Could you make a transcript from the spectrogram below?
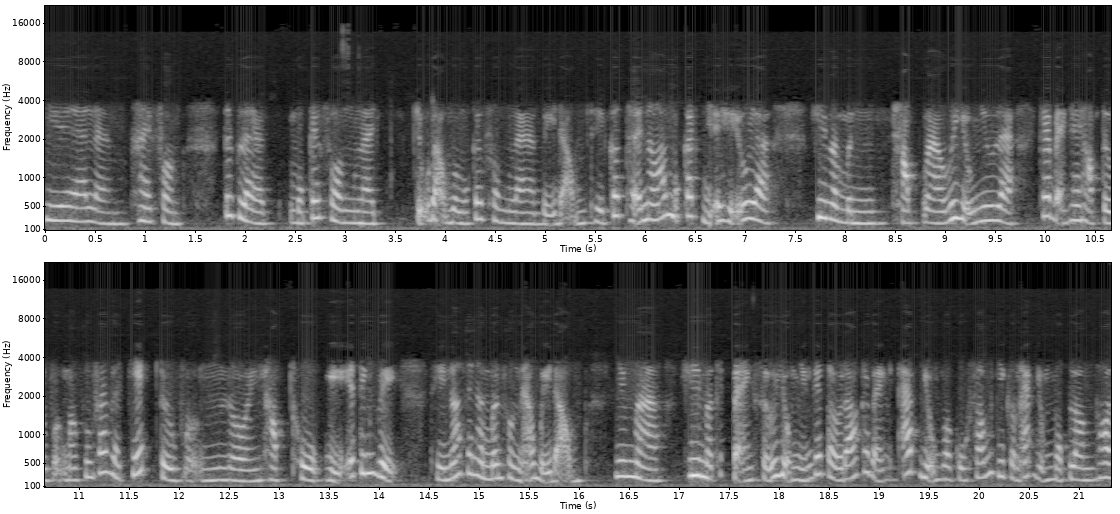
chia ra làm hai phần. Tức là một cái phần là chủ động và một cái phần là bị động. Thì có thể nói một cách dễ hiểu là khi mà mình học vào, ví dụ như là các bạn hay học từ vựng bằng phương pháp là chép từ vựng rồi học thuộc nghĩa tiếng Việt thì nó sẽ nằm bên phần não bị động. Nhưng mà khi mà các bạn sử dụng những cái từ đó, các bạn áp dụng vào cuộc sống chỉ cần áp dụng một lần thôi,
